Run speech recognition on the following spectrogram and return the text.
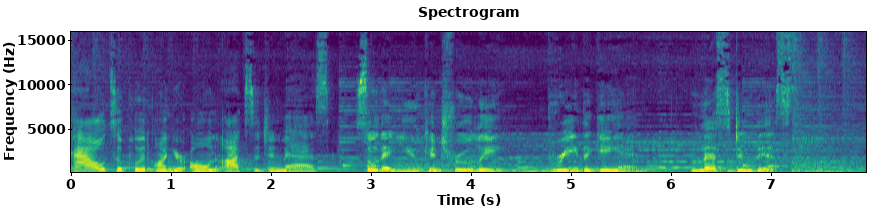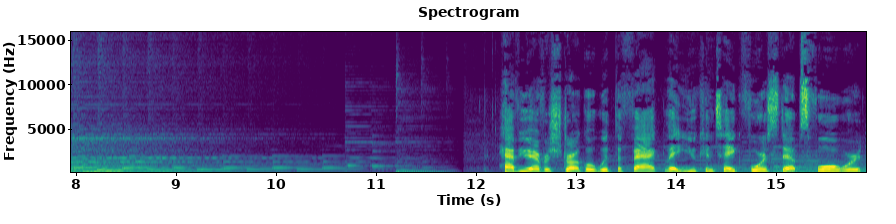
how to put on your own oxygen mask so that you can truly breathe again. Let's do this. Have you ever struggled with the fact that you can take four steps forward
